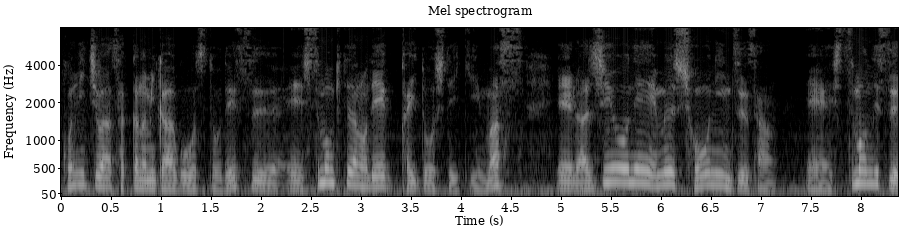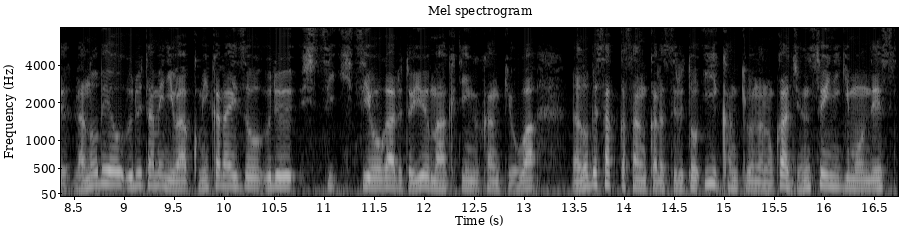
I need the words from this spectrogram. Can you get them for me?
こんにちは、作家の三河ゴーストです。えー質問来てたので回答していきます。えーラジオネーム少人数さん。えー質問です。ラノベを売るためにはコミカライズを売る必要があるというマーケティング環境は、ラノベ作家さんからするといい環境なのか純粋に疑問です。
